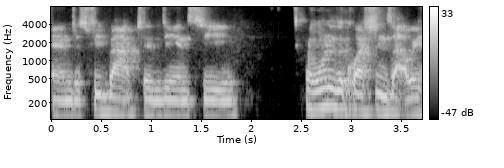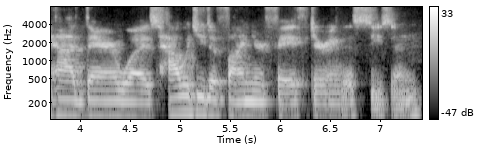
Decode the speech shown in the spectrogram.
and just feedback to the DNC. And one of the questions that we had there was, how would you define your faith during this season?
